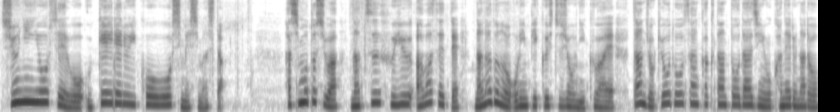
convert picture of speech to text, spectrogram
就任要請を受け入れる意向を示しました。橋本氏は夏冬合わせて7度のオリンピック出場に加え男女共同参画担当大臣を兼ねるなど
